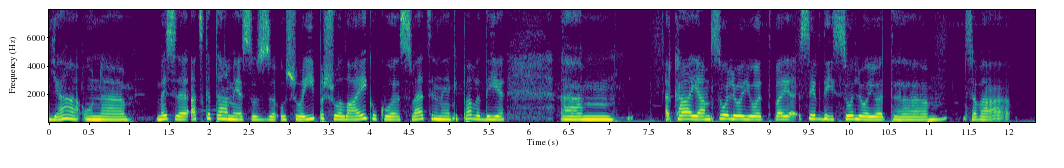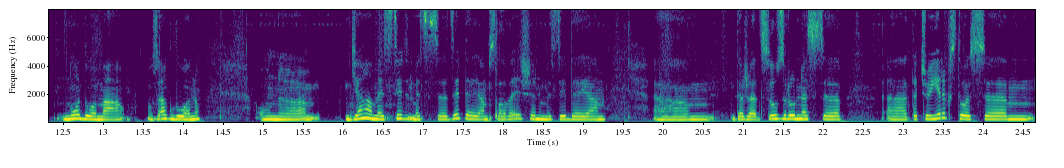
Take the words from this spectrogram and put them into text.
Jā, un uh, mēs atskatāmies uz, uz šo īpašo laiku, ko svētceļnieki pavadīja. Um, ar kājām soļojot, vai sirdīs soļojot uh, savā nodomā uz aglonu. Un, uh, jā, mēs, dzird, mēs uh, dzirdējām slavēšanu, mēs dzirdējām um, dažādas uzrunas. Uh, Uh, taču ierakstos um,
